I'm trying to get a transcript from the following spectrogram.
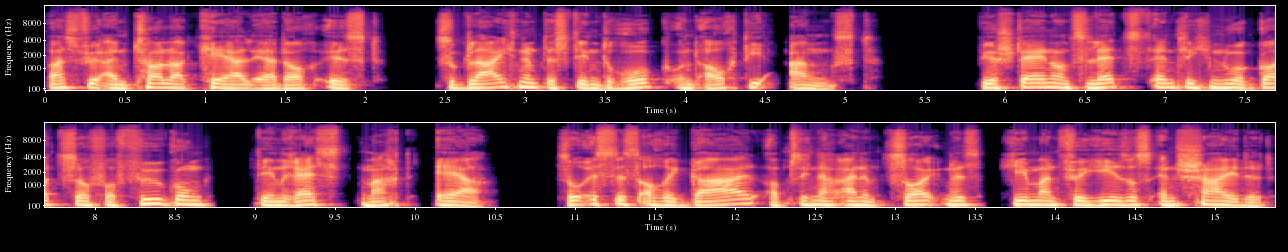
was für ein toller Kerl er doch ist. Zugleich nimmt es den Druck und auch die Angst. Wir stellen uns letztendlich nur Gott zur Verfügung, den Rest macht er. So ist es auch egal, ob sich nach einem Zeugnis jemand für Jesus entscheidet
